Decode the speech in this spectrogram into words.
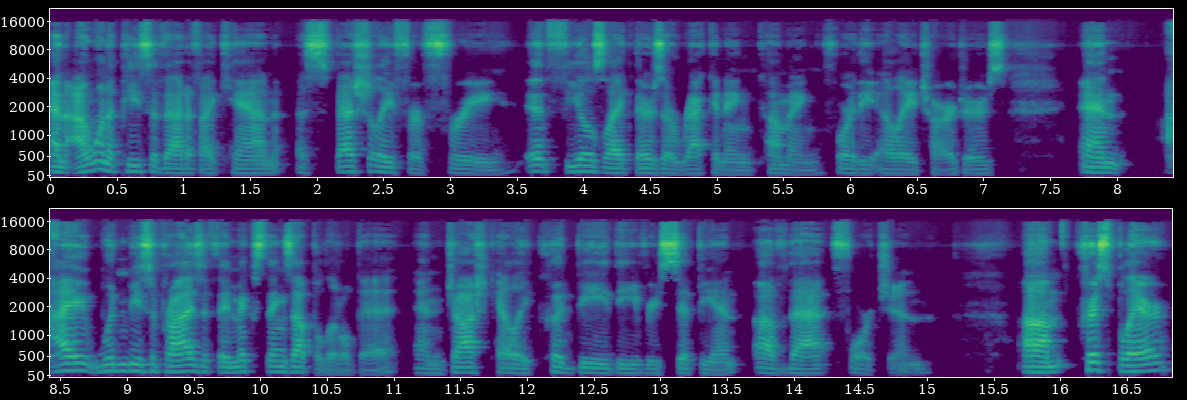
And I want a piece of that if I can, especially for free. It feels like there's a reckoning coming for the LA Chargers. And I wouldn't be surprised if they mix things up a little bit. And Josh Kelley could be the recipient of that fortune. Um, Chris Blair,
